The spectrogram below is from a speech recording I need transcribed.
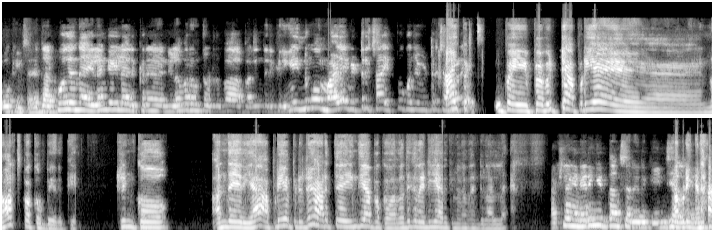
ஓகேங்க சார். தற்போது இந்த இலங்கையில இருக்கிற நிலவரம் தொடர்பா பகிர்ந்திருக்கிறீங்க. இன்னமும் மழை விட்டுருச்சா? இப்போ கொஞ்சம் விட்டுருச்சா இப்ப இப்ப விட்டு அப்படியே நார்த் பக்கம் போயிருக்கு. ட்ரிங்கோ அந்த ஏரியா. அப்படியே விட்டுட்டு அடுத்து இந்தியா பக்கம் வர்றதுக்கு ரெடியா இருக்கு இன்னும் ரெண்டு நாள்ல. ஆக்சுவலா இங்க நெருங்கிட்டு தாங்க சார் இருக்கு இந்தியா. அப்படிங்களா?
